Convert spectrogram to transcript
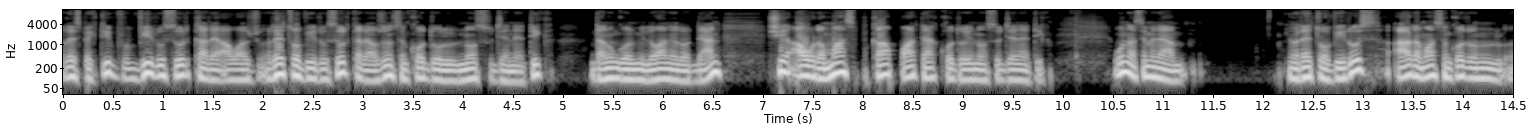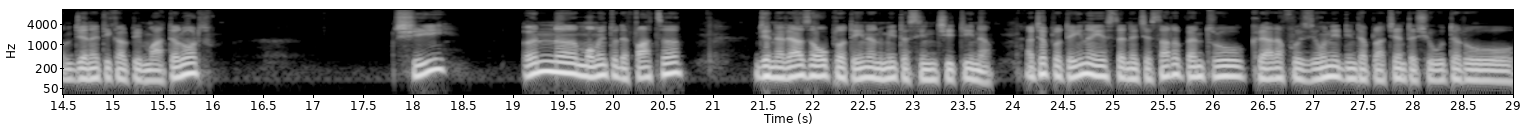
respectiv virusuri care au ajuns, retrovirusuri care au ajuns în codul nostru genetic de-a lungul milioanelor de ani și au rămas ca parte a codului nostru genetic. Un asemenea retrovirus a rămas în codul genetic al primatelor și în momentul de față generează o proteină numită sincitină. Acea proteină este necesară pentru crearea fuziunii dintre placente și uterul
